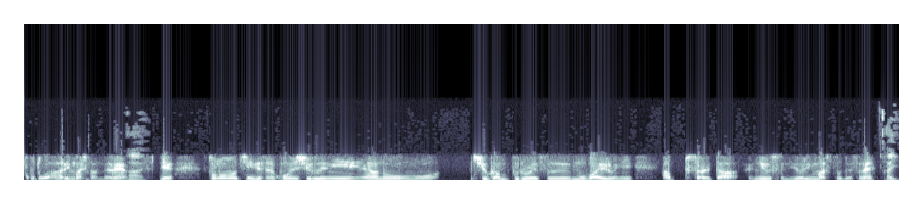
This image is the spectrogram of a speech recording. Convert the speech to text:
ことがありましたんでね、はい、でその後にですね今週にあの週刊プロレスモバイルにアップされたニュースによりますとですね、はい。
